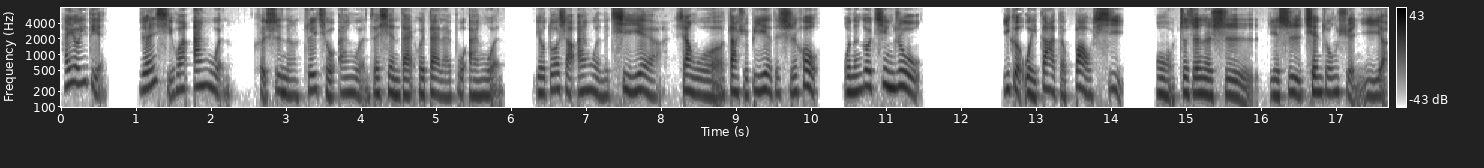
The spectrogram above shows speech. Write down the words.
还有一点，人喜欢安稳。可是呢，追求安稳在现代会带来不安稳。有多少安稳的企业啊？像我大学毕业的时候，我能够进入一个伟大的报系，哦，这真的是也是千中选一啊。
